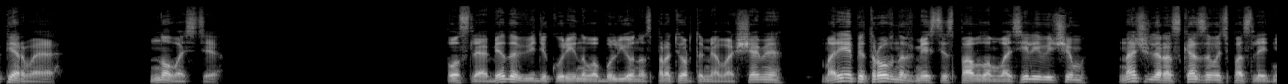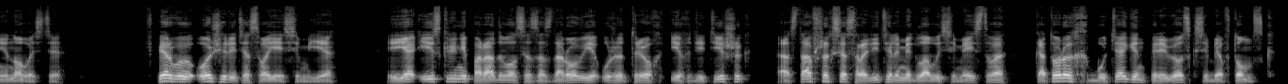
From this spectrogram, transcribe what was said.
первая. Новости. После обеда в виде куриного бульона с протертыми овощами Мария Петровна вместе с Павлом Васильевичем начали рассказывать последние новости. В первую очередь о своей семье, и я искренне порадовался за здоровье уже трех их детишек, оставшихся с родителями главы семейства, которых Бутягин перевез к себе в Томск.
